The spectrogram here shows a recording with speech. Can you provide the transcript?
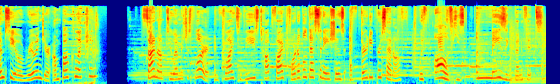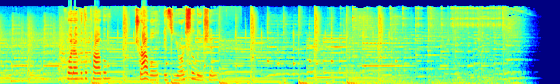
MCO ruined your Ang Pao collection? Sign up to MHexplorer and fly to these top 5 affordable destinations at 30% off with all of these amazing benefits. Whatever the problem, travel is your solution.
